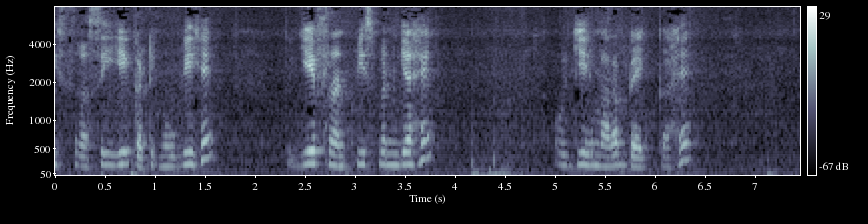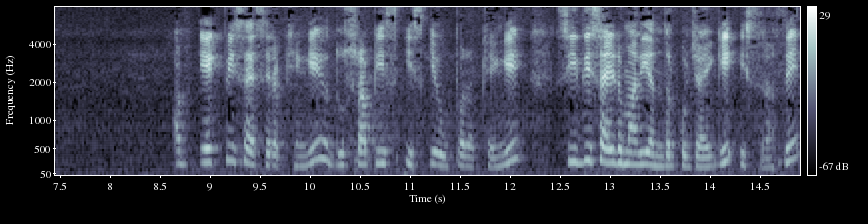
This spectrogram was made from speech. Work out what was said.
इस तरह से ये कटिंग हो गई है। तो ये फ्रंट पीस बन गया है। और ये हमारा बैक का है। अब एक पीस ऐसे रखेंगे और दूसरा पीस इसके ऊपर रखेंगे। सीधी साइड हमारी अंदर को जाएगी इस तरह से।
